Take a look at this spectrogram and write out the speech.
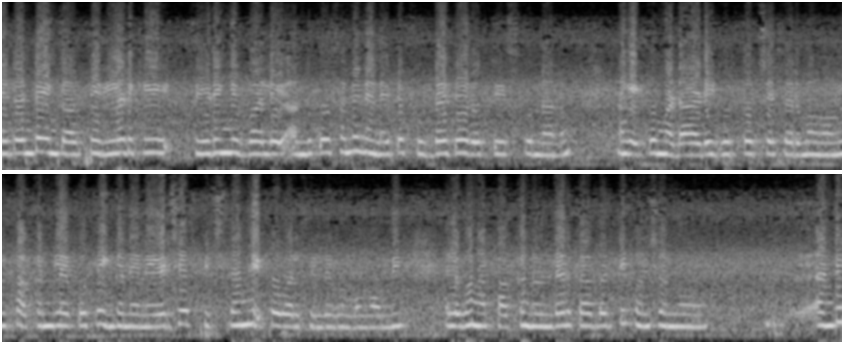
ఏంటంటే ఇంకా పిల్లడికి ఫీడింగ్ ఇవ్వాలి. అందుకోసమే నేనైతే ఫుడ్ అయితే ఈరోజు తీసుకున్నాను. నాకు ఎక్కువ మా డాడీ గుర్తొచ్చేసారు మా మమ్మీ పక్కన లేకపోతే ఇంకా నేను ఏడ్చేసి పిచ్చిదాన్ని అయిపోవలసిందే మా మమ్మీ. ఎలాగో నా పక్కన ఉండరు కాబట్టి కొంచెము అంటే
